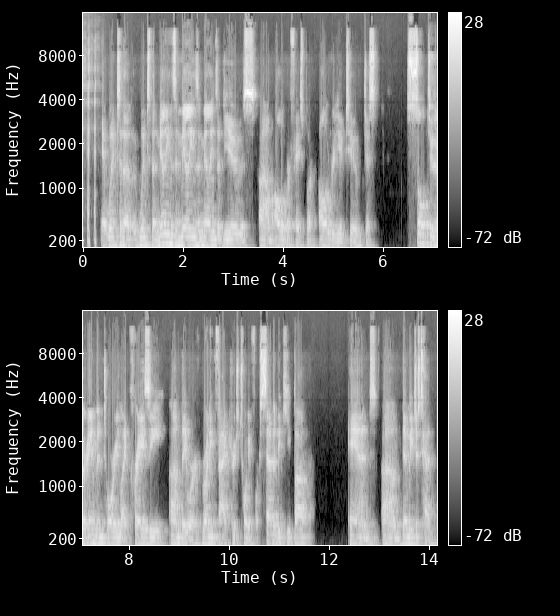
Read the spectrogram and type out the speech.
it went to the went to the millions and millions and millions of views um, all over Facebook, all over YouTube. Just sold through their inventory like crazy. Um, they were running factories 24 7 to keep up. And um, then we just had,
